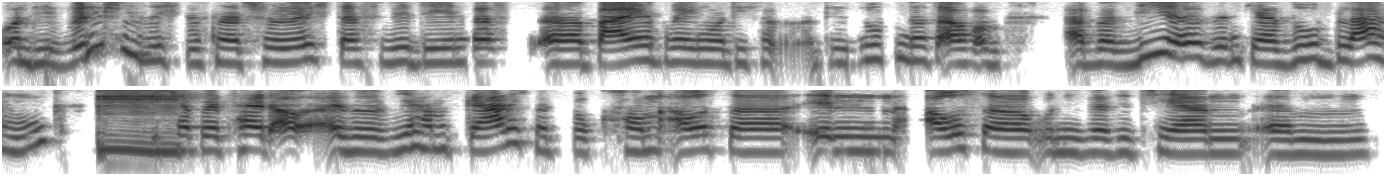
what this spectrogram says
und die wünschen sich das natürlich, dass wir denen das äh, beibringen und die, die suchen das auch. Aber wir sind ja so blank. Mm. Ich habe jetzt halt auch, also wir haben es gar nicht mitbekommen, außer in außeruniversitären ähm,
